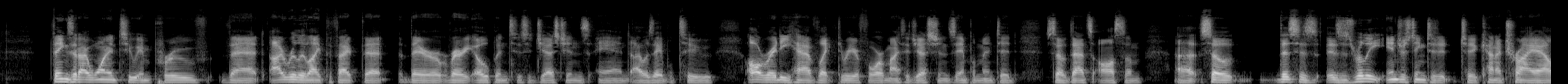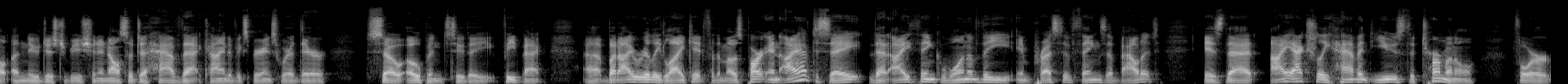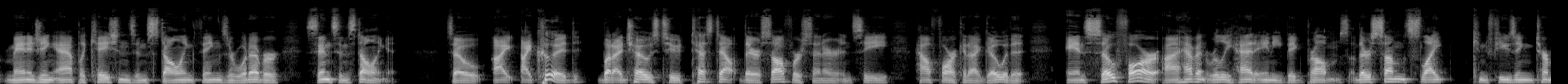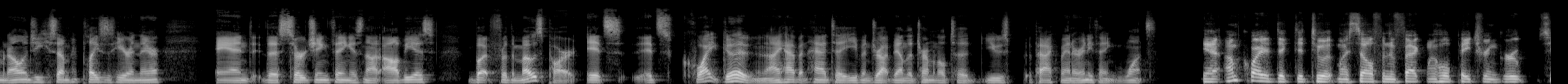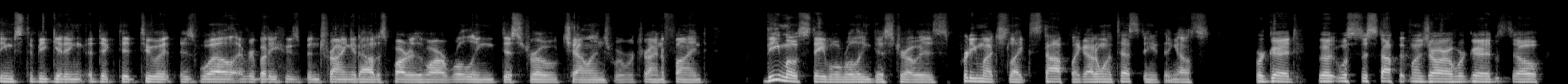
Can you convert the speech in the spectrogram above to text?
things that I wanted to improve that I really like the fact that they're very open to suggestions, and I was able to already have like three or four of my suggestions implemented. So that's awesome. Uh, so this is is really interesting to to kind of try out a new distribution and also to have that kind of experience where they're so open to the feedback. Uh, but I really like it for the most part. And I have to say that I think one of the impressive things about it is that I actually haven't used the terminal for managing applications, installing things or whatever since installing it. So I, I could, but I chose to test out their software center and see how far could I go with it. And so far, I haven't really had any big problems. There's some slight confusing terminology, some places here and there, and the searching thing is not obvious. But for the most part, it's it's quite good, and I haven't had to even drop down the terminal to use Pacman or anything once. Yeah, I'm quite addicted to it myself. And in fact, my whole patron group seems to be getting addicted to it as well. Everybody who's been trying it out as part of our rolling distro challenge, where we're trying to find the most stable rolling distro, is pretty much like stop. Like, I don't want to test anything else. We're good. But We'll just stop at Manjaro. We're good. So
